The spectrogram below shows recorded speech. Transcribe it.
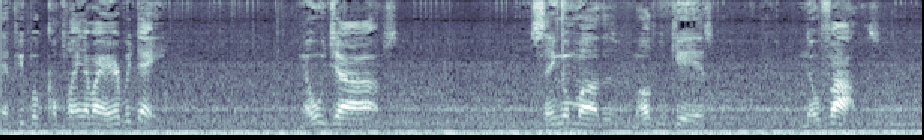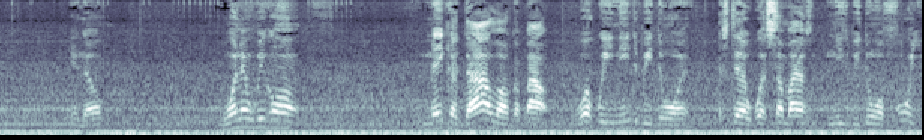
that people complain about every day. No jobs, single mothers, multiple kids, no fathers. You know, when are we going make a dialogue about what we need to be doing instead of what somebody else needs to be doing for you?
